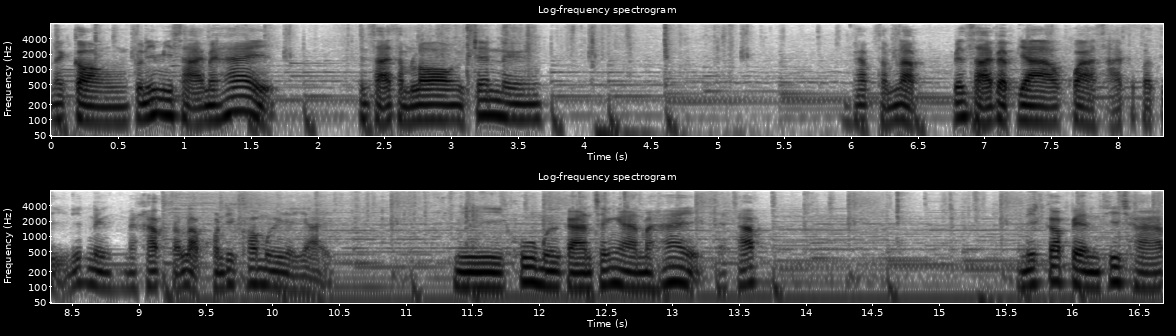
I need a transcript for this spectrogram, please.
ในกล่องตัวนี้มีสายมาให้ เป็นสายสำรองอีกเส้นหนึ่งนะครับสำหรับเป็นสายแบบยาวกว่าสายปกตินิดนึงนะครับสำหรับคนที่ข้อมือใหญ่ ๆ มีคู่มือการใช้งานมาให้นะครับอันนี้ก็เป็นที่ชาร์จ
